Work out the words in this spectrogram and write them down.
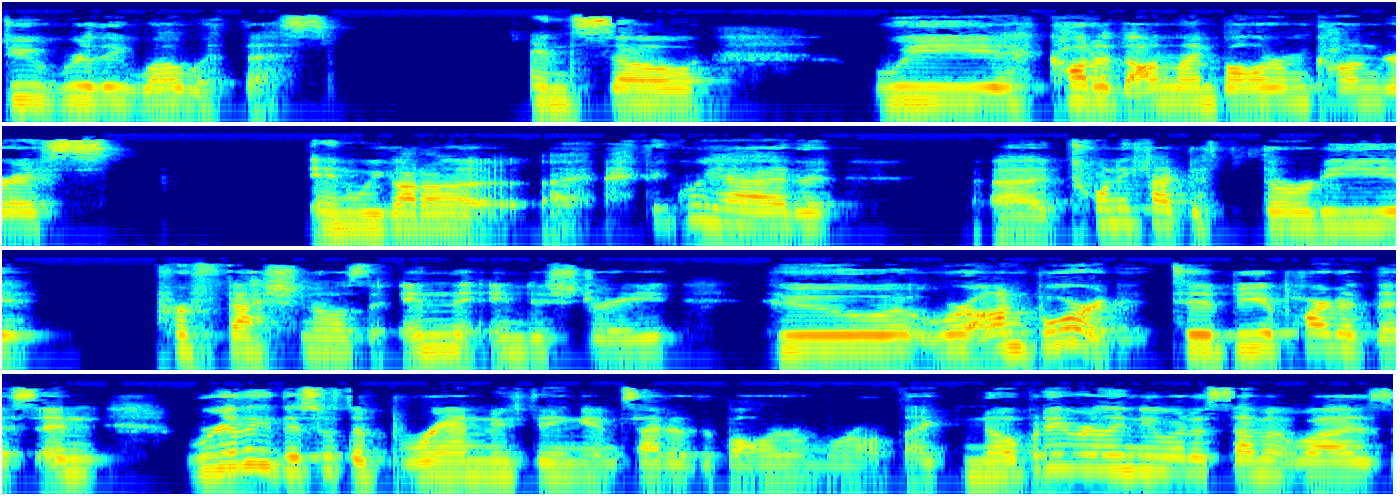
do really well with this. And so we called it the Online Ballroom Congress, and we got a, I think we had uh, 25 to 30 professionals in the industry who were on board to be a part of this. And really, this was a brand new thing inside of the ballroom world. Like, nobody really knew what a summit was.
